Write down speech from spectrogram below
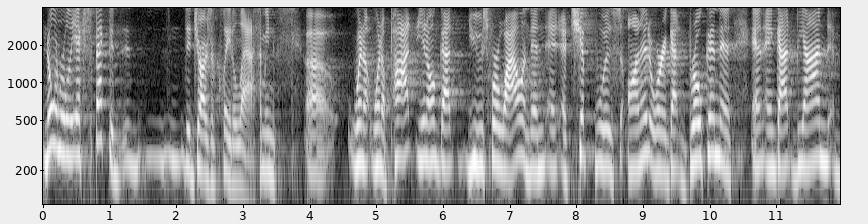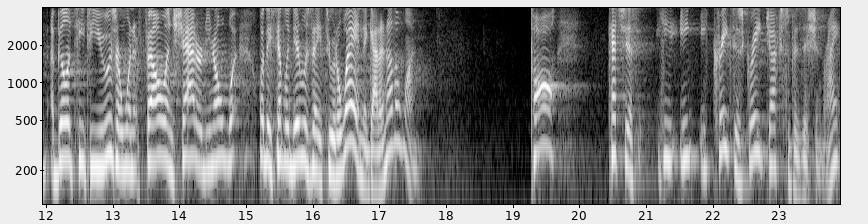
no one really expected the jars of clay to last. I mean, uh, when a, when a pot, you know, got used for a while and then a, chip was on it or it got broken and, and, and got beyond ability to use or when it fell and shattered, you know, what, what they simply did was they threw it away and they got another one. Paul, catch this, he, he, he creates this great juxtaposition, right?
